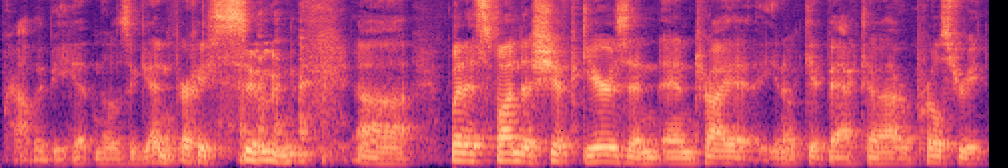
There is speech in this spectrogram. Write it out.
probably be hitting those again very soon. uh, but it's fun to shift gears and, and try, you know, get back to our Pearl Street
